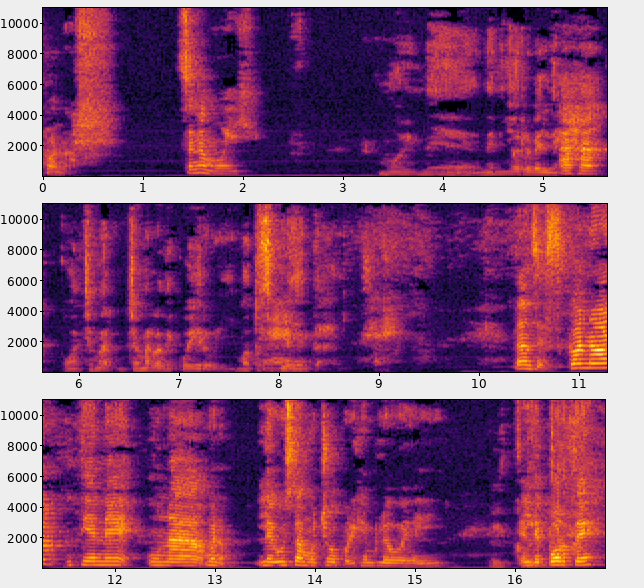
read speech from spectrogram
Connor. Suena muy, Muy de, de niño rebelde. ajá. Con chamar- chamarra de cuero y motocicleta. Entonces, Connor tiene una, bueno, le gusta mucho, por ejemplo, el, El, el deporte.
